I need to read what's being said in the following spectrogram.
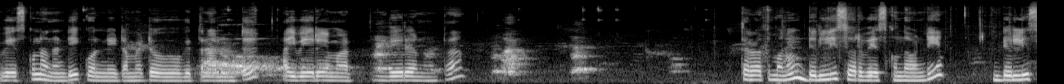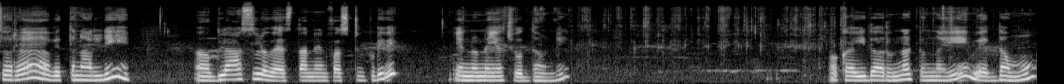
వేసుకున్నానండి. కొన్ని టమాటో విత్తనాలు ఉంటే అవి వేరే మా వేరే అనమాట. తర్వాత మనం ఢిల్లీ సొర వేసుకుందామండి. ఢిల్లీ సొర విత్తనాల్ని గ్లాసులో వేస్తాను నేను ఫస్ట్ ఇప్పుడు ఇవి. ఎన్ని ఉన్నాయో చూద్దామండి. ఒక ఐదు ఆరు ఉన్నట్టు ఉన్నాయి. వేద్దాము.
